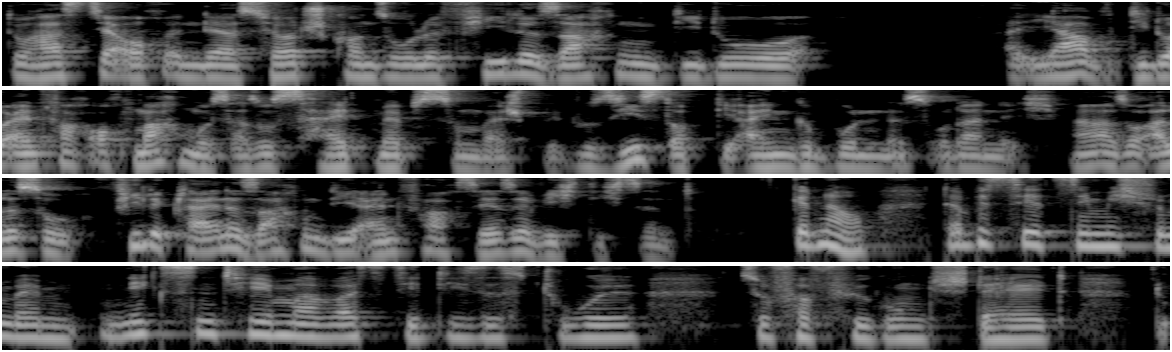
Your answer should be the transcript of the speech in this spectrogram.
du hast ja auch in der Search-Konsole viele Sachen, die du äh, ja, die du einfach auch machen musst. Also Sitemaps zum Beispiel. Du siehst, ob die eingebunden ist oder nicht. Ja, also alles so viele kleine Sachen, die einfach sehr, sehr wichtig sind. Genau, da bist du jetzt nämlich schon beim nächsten Thema, was dir dieses Tool zur Verfügung stellt. Du,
